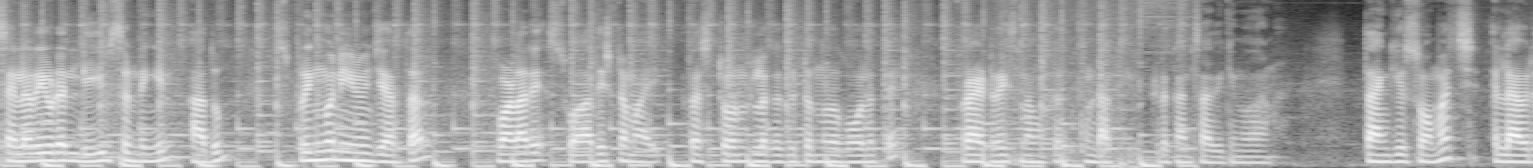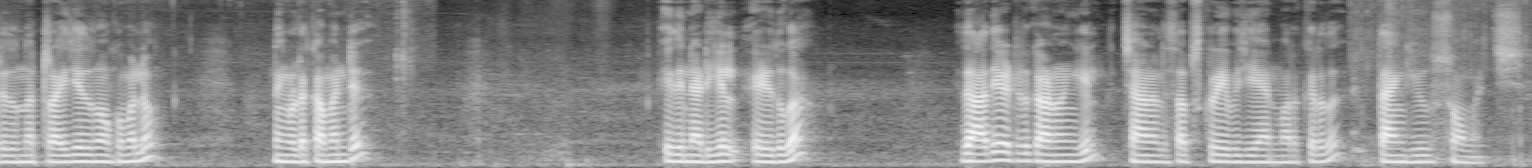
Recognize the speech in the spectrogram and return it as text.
സെലറിയുടെ ലീവ്സ് ഉണ്ടെങ്കിൽ അതും സ്പ്രിംഗ് ഒനിയനും ചേർത്താൽ വളരെ സ്വാദിഷ്ടമായി റെസ്റ്റോറന്റിലൊക്കെ കിട്ടുന്നത് പോലത്തെ ഫ്രൈഡ് റൈസ് നമുക്ക് ഉണ്ടാക്കി എടുക്കാൻ സാധിക്കുന്നതാണ്. താങ്ക് യു സോ മച്ച് എല്ലാവരും ഇതൊന്ന് ട്രൈ ചെയ്ത് നോക്കുമല്ലോ. നിങ്ങളുടെ കമന്റ് ഇതിനടിയിൽ എഴുതുക. ഇത് ആദ്യമായിട്ട് ചാനൽ സബ്സ്ക്രൈബ് ചെയ്യാൻ മറക്കരുത്. താങ്ക് യു സോ മച്ച്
